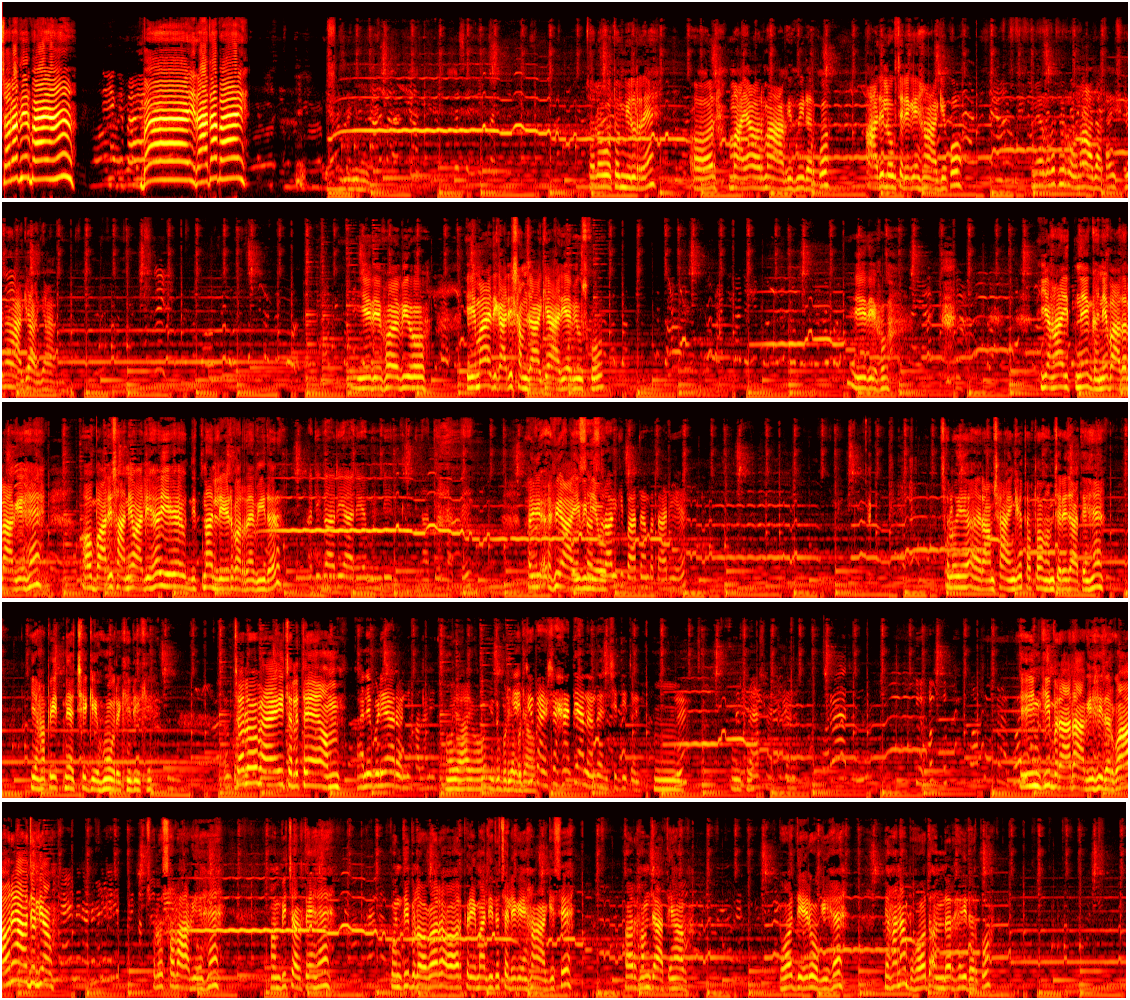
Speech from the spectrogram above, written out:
चलो फिर बाय हाँ। बाय राधा बाय चलो वो तो मिल रहे हैं। और माया और मैं आगे हुई इधर को। आधे लोग चले गए यहाँ आगे को। मेरे को तो फिर रोना आ जाता है इसलिए मैं आगे आगे आ गई ये देखो अभी वो हेमा अधिकारी समझा के आ रही है अभी उसको। ये देखो। यहाँ इतने घने बादल आ गए हैं और बारिश आने वाली है। ये इतना लेट कर रहे हैं अभी इधर। अधिकारी आ रही है मुंडी लाते लाते अभी अभी आई भी नहीं हो। ससुराल की बातें बता रही है। चलो ये आराम से आएँगे तब तक हम चले जाते हैं। यहाँ पे इतने अच्छे गेहूँ हो रखे देखिए। चलो भाई चलते हैं हम। ये तो बढ़िया बढ़िया। पैसा हाथे आनंद है। सिद्धि तुम हम्म, ये इनकी बारात आ गई है इधर को। आओ रे आओ जल्दी आओ। चलो सब आ गए हैं। हम भी चलते हैं। कुंती ब्लॉगर और प्रेमा दी तो चले गए हैं आगे से। और हम जाते हैं अब। बहुत देर हो गई है। यहाँ ना बहुत अंदर है इधर को।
